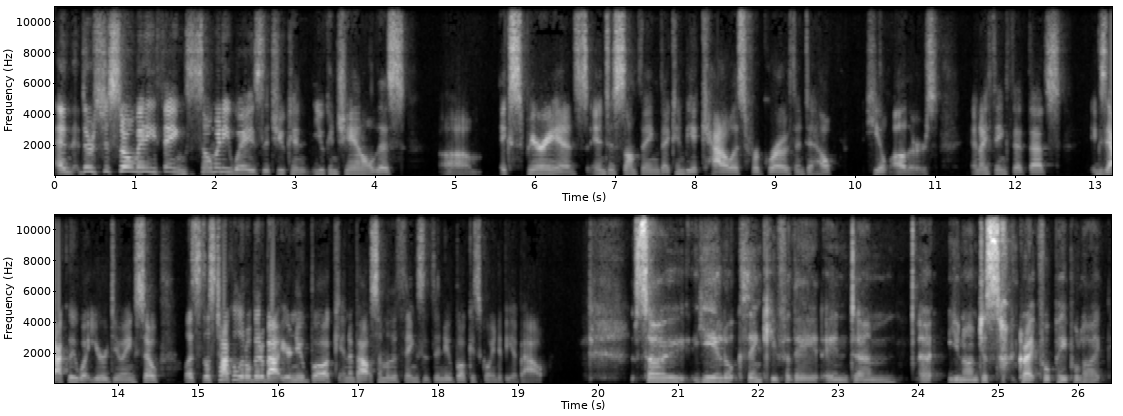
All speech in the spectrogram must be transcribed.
And there's just so many things, so many ways that you can you can channel this um, experience into something that can be a catalyst for growth and to help heal others. And I think that that's exactly what you're doing. So let's let's talk a little bit about your new book and about some of the things that the new book is going to be about. So yeah, look, thank you for that, and um, uh, you know, I'm just so grateful people like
